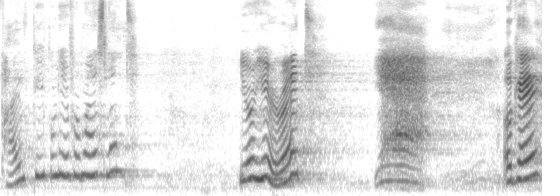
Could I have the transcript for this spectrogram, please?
five people here from Iceland. You're here, right? Yeah. Okay.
